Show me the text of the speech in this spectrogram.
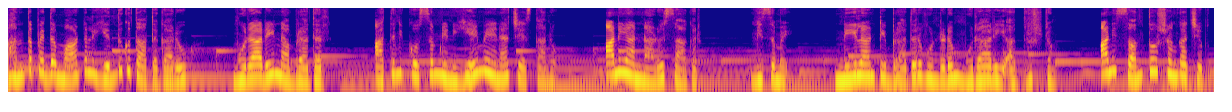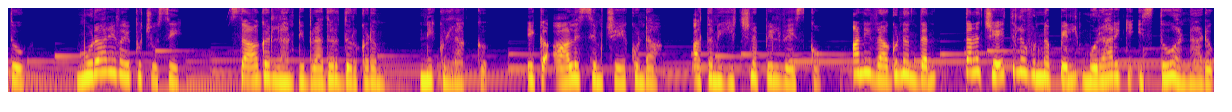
అంత పెద్ద మాటలు ఎందుకు తాతగారు? మురారి నా బ్రదర్. అతని కోసం నేను ఏమైనా చేస్తాను అని అన్నాడు సాగర్. నిజమే నీలాంటి బ్రదర్ ఉండడం మురారి అదృష్టం అని సంతోషంగా చెప్తూ మురారి వైపు చూసి సాగర్ లాంటి బ్రదర్ దొరకడం నీకు లక్. ఇక ఆలస్యం చేయకుండా అతను ఇచ్చిన పిల్ వేసుకో అని రఘునందన్ తన చేతిలో ఉన్న పిల్ మురారికి ఇస్తూ అన్నాడు.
